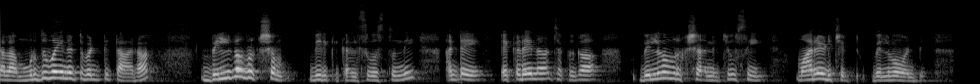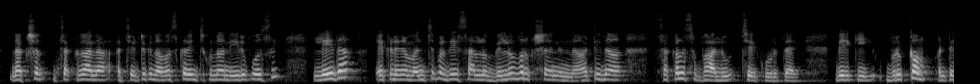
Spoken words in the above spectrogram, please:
చాలా మృదువైనటువంటి తార. బిల్వ వృక్షం వీరికి కలిసి వస్తుంది. అంటే ఎక్కడైనా చక్కగా బిల్వ వృక్షాన్ని చూసి మారేడు చెట్టు బిల్వం అంటే. నక్ష చక్కగా ఆ చెట్టుకు నమస్కరించుకున్న నీరు పోసి లేదా ఎక్కడైనా మంచి ప్రదేశాల్లో బిల్వ వృక్షాన్ని నాటిన సకల శుభాలు చేకూరుతాయి. వీరికి వృక్కం అంటే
